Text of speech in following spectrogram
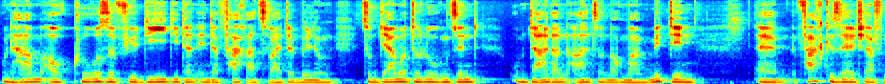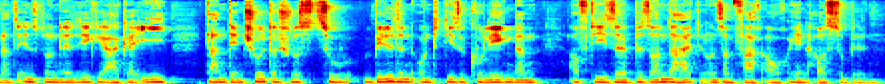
und haben auch Kurse für die, die dann in der Facharztweiterbildung zum Dermatologen sind um da dann also nochmal mit den äh, Fachgesellschaften, also insbesondere der DGAKI, dann den Schulterschluss zu bilden und diese Kollegen dann auf diese Besonderheit in unserem Fach auch hin auszubilden.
